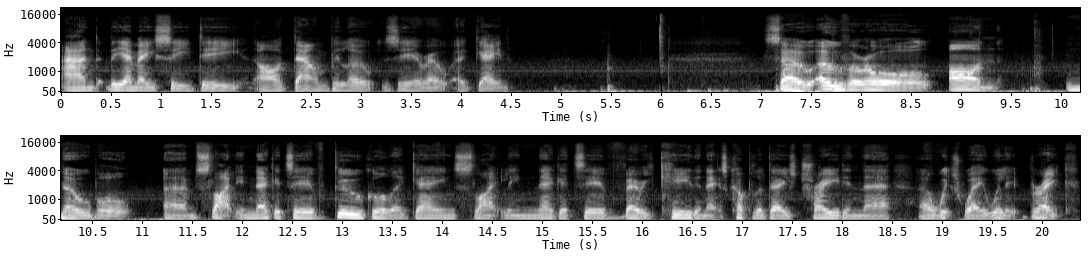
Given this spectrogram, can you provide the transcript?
and the MACD are down below zero again. So overall on Noble um, slightly negative. Google again slightly negative. Very key the next couple of days trading there. Uh, which way will it break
